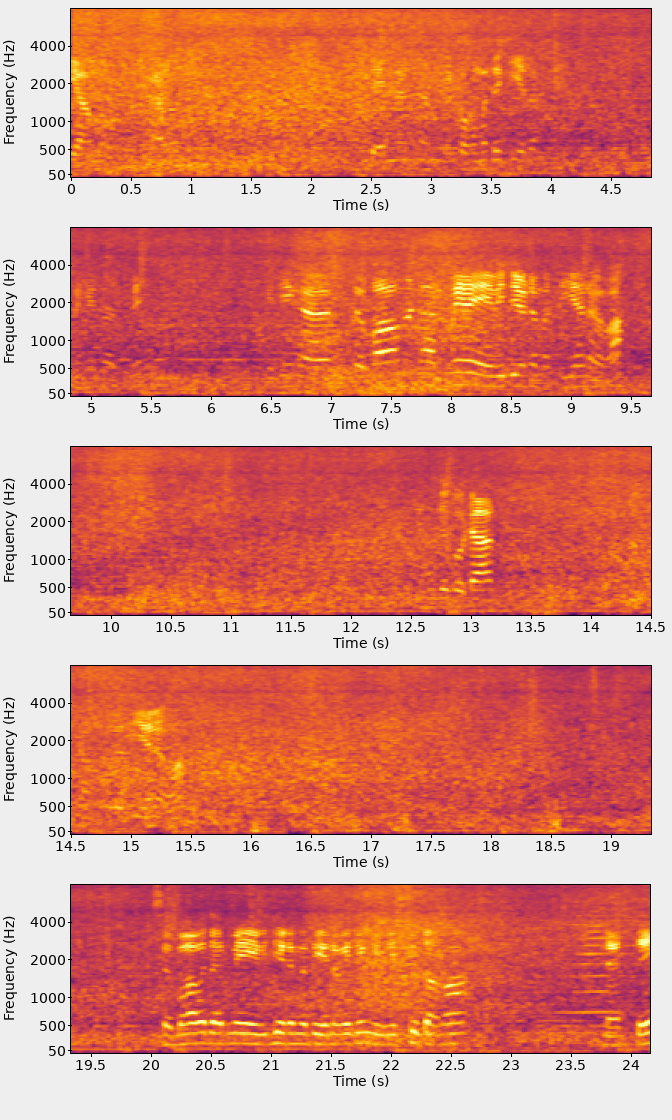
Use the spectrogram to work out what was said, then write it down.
යමු දෙන්නම් මේ කොහොමද කියලා මේක දැක්කේ ඉතින් අ, ස්වභාව ධර්මය ඒ විදිහටම තියෙනවා මුහුද ගොඩාක් ශබ්ද තියෙනවා ස්වභාව ධර්මය ඒ විදිහටම තියෙනවා. ඉතින් මිනිස්සු තමා නැත්තේ.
